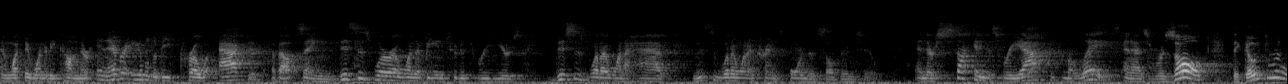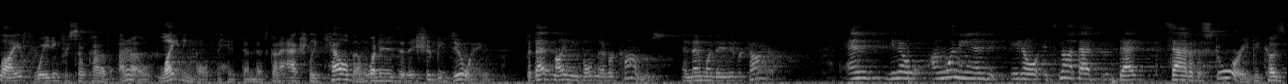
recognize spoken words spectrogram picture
and what they want to become. They're never able to be proactive about saying, this is where I want to be in two to three years, this is what I want to have, and this is what I want to transform themselves into. And they're stuck in this reactive malaise. And as a result, they go through life waiting for some kind of, I don't know, lightning bolt to hit them that's going to actually tell them what it is that they should be doing. But that lightning bolt never comes. And then one day they retire. And, you know, on one hand, you know, it's not that, that sad of a story because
